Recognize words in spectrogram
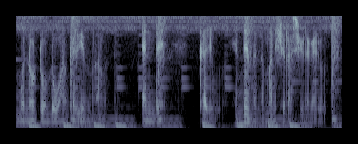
മുന്നോട്ട് കൊണ്ടുപോകാൻ കഴിയുന്നതാണ് എന്റെ കഴിവ്. എന്റെ എന്നല്ല മനുഷ്യരാശിയുടെ കഴിവ്.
